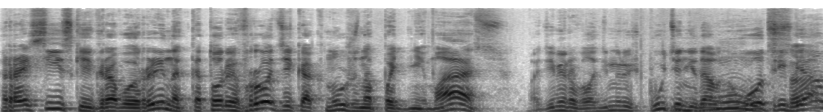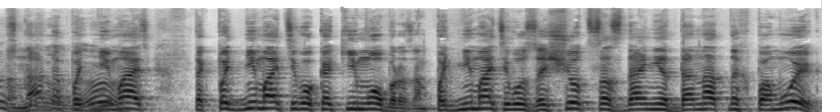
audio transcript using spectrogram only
российский игровой рынок, который вроде как нужно поднимать, Владимир Владимирович Путин недавно, ну, вот, ребята, сказал, надо да. поднимать так поднимать его каким образом? Поднимать его за счет создания донатных помоек,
